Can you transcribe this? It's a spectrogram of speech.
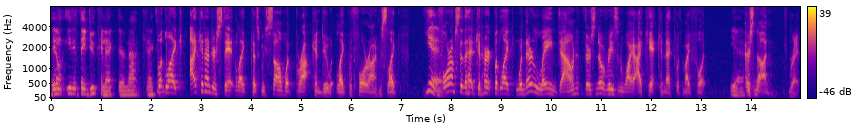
They don't. Even if they do connect, they're not connecting. But like, I can understand, like, because we saw what Brock can do, like with forearms. Like, yeah, forearms to the head can hurt, but like when they're laying down, there's no reason why I can't connect with my foot. yeah. There's none. Right.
